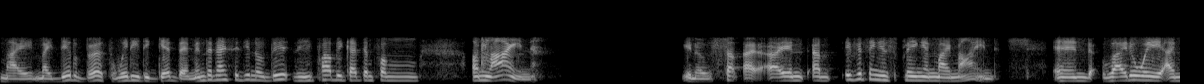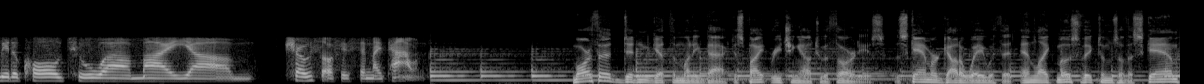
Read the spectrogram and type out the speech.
my my date of birth. Where did he get them? And then I said, you know, they, he probably got them from online. You know, some, I, I um, everything is playing in my mind, and right away I made a call to uh, my um, sheriff's office in my town. Martha didn't get the money back despite reaching out to authorities. The scammer got away with it, and like most victims of a scam,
